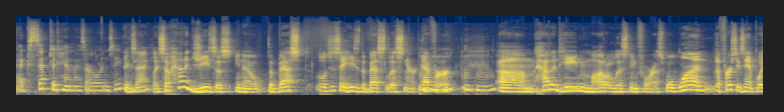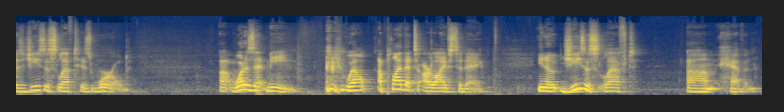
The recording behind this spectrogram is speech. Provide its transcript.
accepted him as our lord and savior Exactly. So, how did Jesus, you know, the best, we'll just say he's the best listener ever. Um, how did he model listening for us? Well, one, the first example is Jesus left his world. Uh, what does that mean? well, apply that to our lives today. You know, Jesus left um, heaven.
